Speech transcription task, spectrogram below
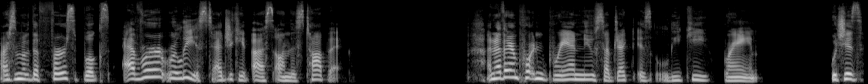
are some of the first books ever released to educate us on this topic. Another important brand new subject is leaky brain, which is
